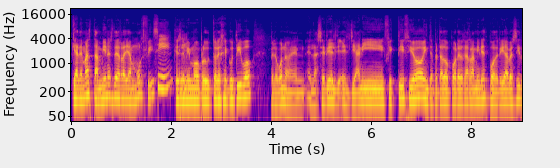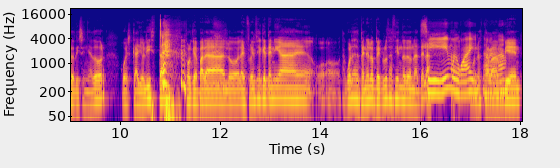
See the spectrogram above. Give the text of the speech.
que además también es de Ryan Murphy, Sí, que es sí. el mismo productor ejecutivo. Pero bueno, en, en la serie el, el Gianni ficticio, interpretado por Edgar Ramírez, podría haber sido diseñador o escayolista, porque para lo- la influencia que tenía, eh, ¿te acuerdas de Penélope Cruz haciendo de Donatella? Sí, muy guay, Bueno, estaban bien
